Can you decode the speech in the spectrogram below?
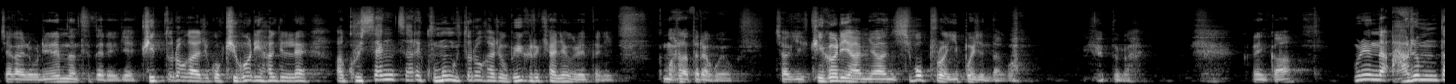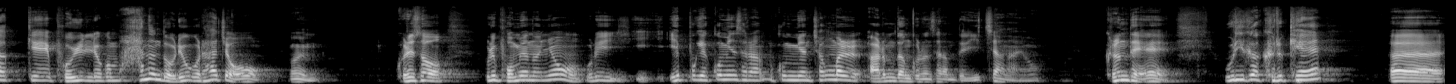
제가 우리 랩런트들에게 귀 뚫어가지고 귀걸이 하길래 아그 생살에 구멍을 뚫어가지고 왜 그렇게 하냐 그랬더니 그 말 하더라고요. 저기 귀걸이 하면 15% 이뻐진다고. 그러니까 우리는 아름답게 보이려고 많은 노력을 하죠. 음. 그래서 우리 보면은요, 우리 예쁘게 꾸민 사람, 꾸미면 정말 아름다운 그런 사람들이 있잖아요. 그런데 우리가 그렇게 에,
